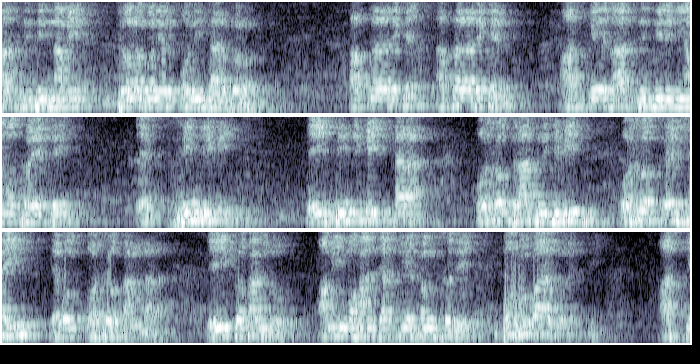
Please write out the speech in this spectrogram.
রাজনীতির নামে জনগণের অধিকার হরণ। আপনারা দেখেন আপনারা দেখেন, আজকে রাজনীতির নিয়ামক হয়েছে এক সিন্ডিকেট। এই সিন্ডিকেট কারা? অসৎ রাজনীতিবিদ, অসৎ ব্যবসায়ী এবং অসৎ আমলারা। এই কথাগুলো আমি মহান জাতীয় সংসদে বহুবার বলেছি, আজকে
